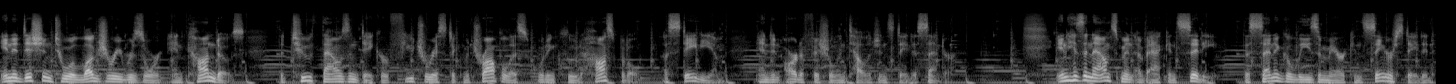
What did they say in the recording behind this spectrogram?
In addition to a luxury resort and condos, the 2,000-acre futuristic metropolis would include a hospital, a stadium, and an artificial intelligence data center. In his announcement of Akon City, the Senegalese-American singer stated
